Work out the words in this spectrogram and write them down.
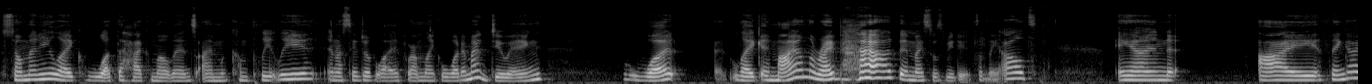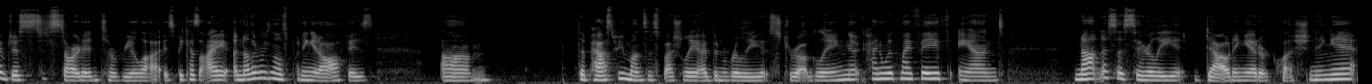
so many like what the heck moments. I'm completely in a stage of life where I'm like, what am I doing? What, like, am I on the right path? Am I supposed to be doing something else? And I think I've just started to realize because I another reason I was putting it off is um the past few months especially I've been really struggling kind of with my faith and not necessarily doubting it or questioning it.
